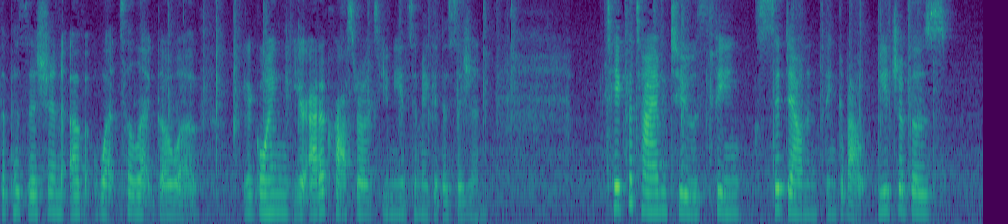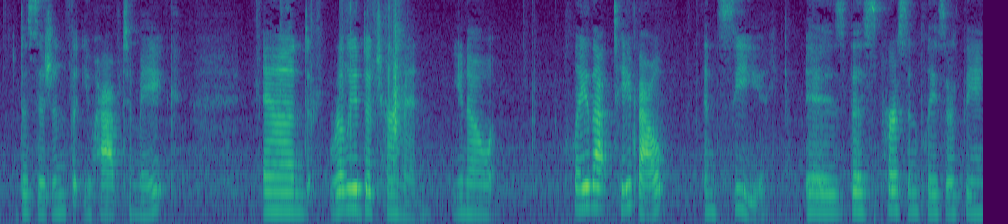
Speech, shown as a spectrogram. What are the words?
the position of what to let go of. You're going, you're at a crossroads, you need to make a decision. Take the time to think, sit down and think about each of those decisions that you have to make and really determine, you know, play that tape out and see is this person, place, or thing,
